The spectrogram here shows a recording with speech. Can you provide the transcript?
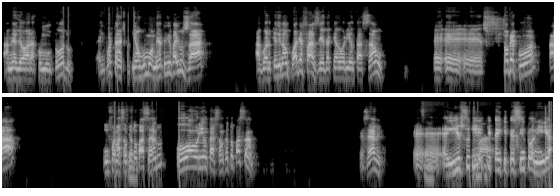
a melhora como um todo é importante, porque em algum momento ele vai usar. Agora, o que ele não pode é fazer daquela orientação é, é, é sobrepor a informação Sim. que eu estou passando ou a orientação que eu estou passando. Percebe? É, é, é, isso que, que tem que ter sintonia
